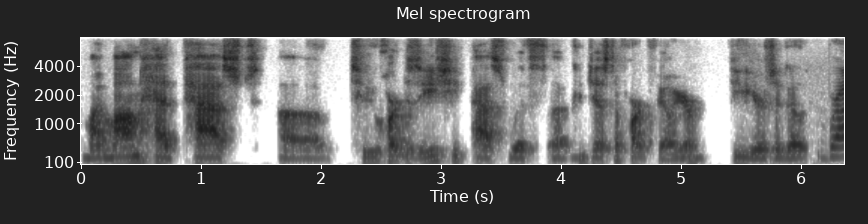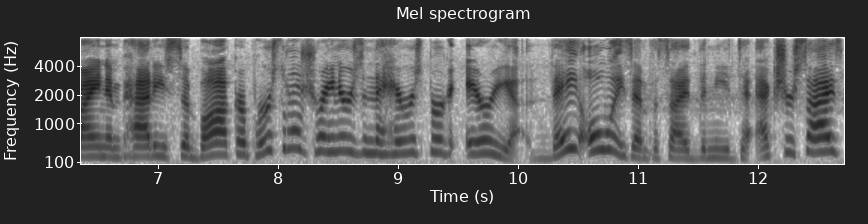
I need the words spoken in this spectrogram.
My mom had passed uh, to heart disease. She passed with uh, congestive heart failure few years ago. Brian and Patty Sabak are personal trainers in the Harrisburg area. They always emphasize the need to exercise,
